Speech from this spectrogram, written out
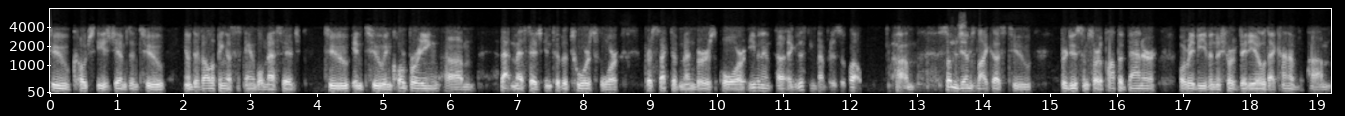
to coach these gyms into you know developing a sustainable message, to into incorporating um, that message into the tours for prospective members or even uh, existing members as well. Um, some gyms like us to produce some sort of pop-up banner or maybe even a short video that kind of um,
